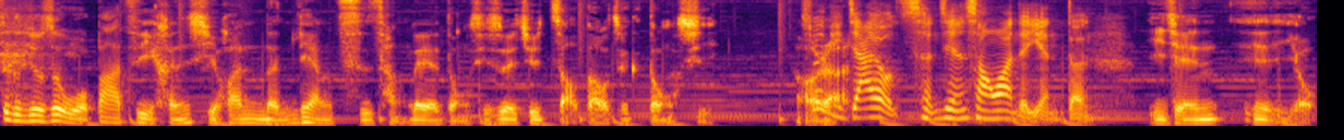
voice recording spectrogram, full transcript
这个就是我爸自己很喜欢能量磁场类的东西，所以去找到这个东西。所以你，家有成千上万的盐灯，以前也有，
